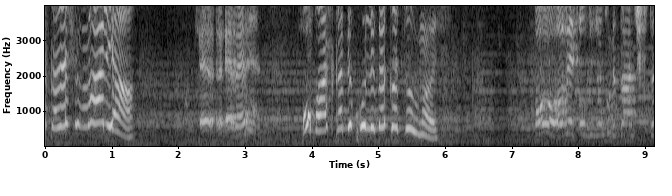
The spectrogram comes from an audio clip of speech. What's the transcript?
arkadaşım var ya. E- evet. O başka bir kulübe katılmış. O bizim kulüpten çıktı.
